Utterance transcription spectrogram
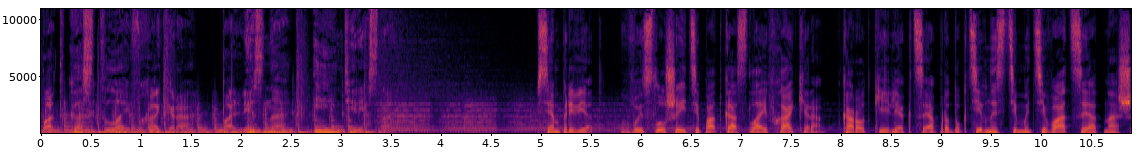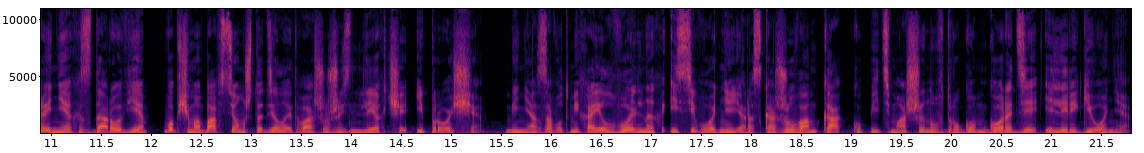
Подкаст лайфхакера. Полезно и интересно. Всем привет! Вы слушаете подкаст лайфхакера. Короткие лекции о продуктивности, мотивации, отношениях, здоровье, в общем, обо всем, что делает вашу жизнь легче и проще. Меня зовут Михаил Вольных, и сегодня я расскажу вам, как купить машину в другом городе или регионе.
